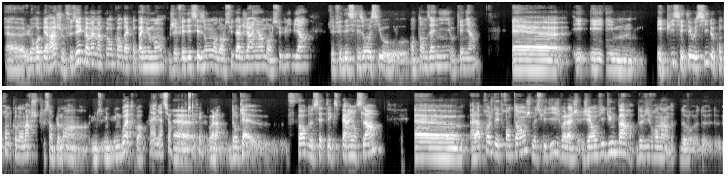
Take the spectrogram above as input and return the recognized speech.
euh, le repérage, je faisais quand même un peu encore d'accompagnement. J'ai fait des saisons dans le sud algérien, dans le sud libyen. J'ai fait des saisons aussi en Tanzanie, au Kenya. Euh, et, et, puis, c'était aussi de comprendre comment marche tout simplement une, boîte. Quoi. bien sûr, tout à fait. Euh, voilà. Donc, fort de cette expérience-là, à l'approche des 30 ans, je me suis dit, voilà, j'ai envie d'une part de vivre en Inde, de, de,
